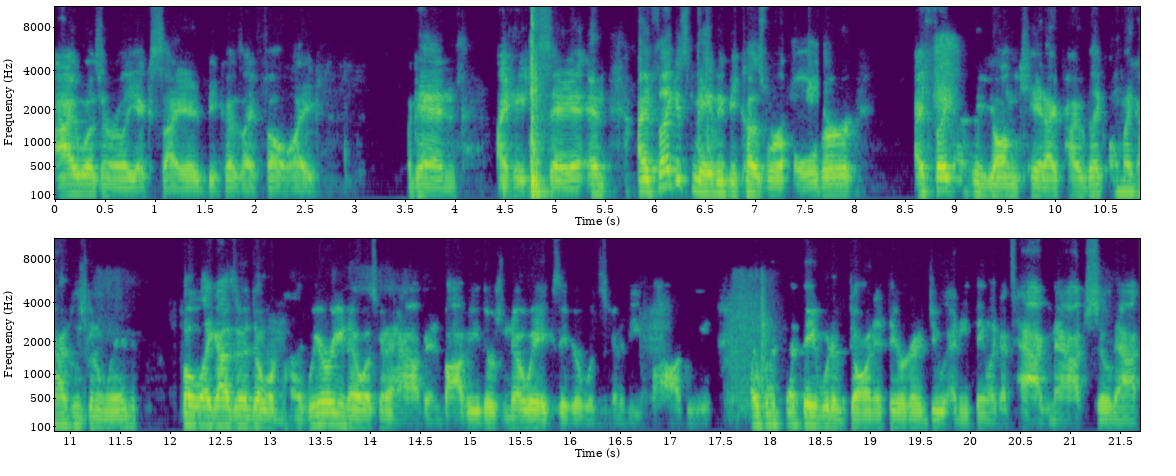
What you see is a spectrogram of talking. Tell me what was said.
I wasn't really excited because I felt like, again, I hate to say it, and I feel like it's maybe because we're older. I feel like as a young kid, I'd probably be like, "Oh my god, who's gonna win?" But like as an adult, we're kind of like, we already know what's gonna happen. Bobby, there's no way Xavier Woods is gonna beat Bobby. I wish that they would have done if they were gonna do anything like a tag match, so that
